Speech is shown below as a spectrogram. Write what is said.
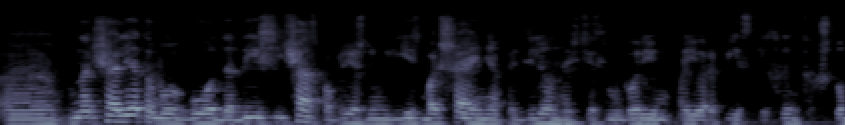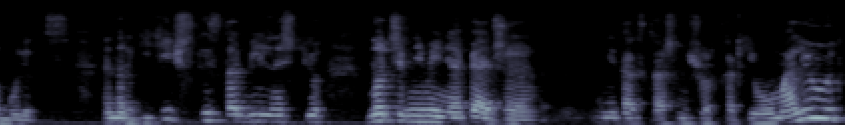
В начале этого года, да и сейчас по-прежнему есть большая неопределенность, если мы говорим о европейских рынках, что будет с энергетической стабильностью, но, тем не менее, опять же, не так страшный черт, как его малюют.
